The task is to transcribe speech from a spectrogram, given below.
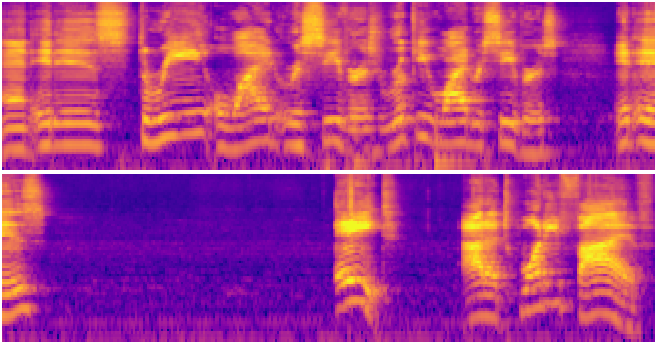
and it is three wide receivers, rookie wide receivers. It is eight out of 25.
